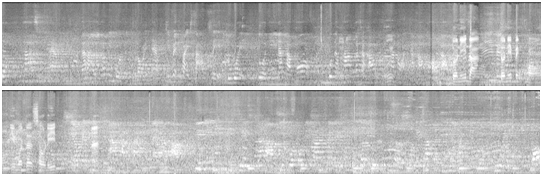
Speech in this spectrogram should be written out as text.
ว50แอมป์นะคะ แล้วก็มีตัว 100 แอมป์ที่เป็นไฟ 3 เฟสด้วย ตัวนี้นะคะพ่อ คุณภาพก็จะเอาขึ้นมาหน่อยนะคะเหมาะกับตัวนี้ดังตัวนี้เป็นของ Inverter Solid นะยูนิตฟรีนะคะมีตัวโปรดักชั่นเป็นก็คือเสริมโปรดักชั่นนั่นเองนะคะด้วยมอบ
